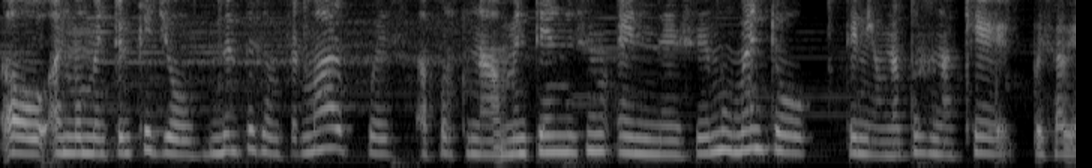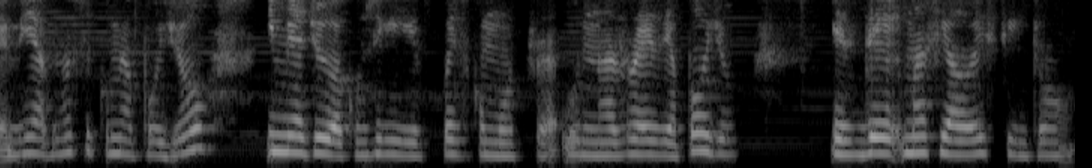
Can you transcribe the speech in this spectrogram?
o al momento en que yo me empecé a enfermar, pues afortunadamente en ese, en ese momento tenía una persona que pues sabía mi diagnóstico, me apoyó y me ayudó a conseguir pues como una red de apoyo. Es demasiado distinto,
